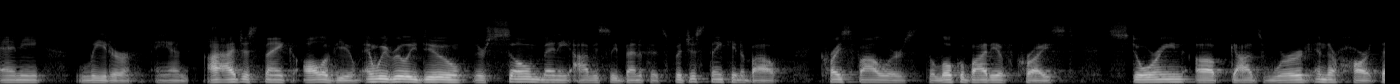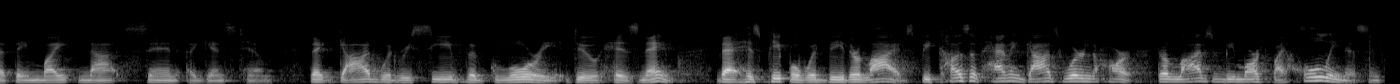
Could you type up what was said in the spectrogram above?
any leader. And I, I just thank all of you. And we really do. There's so many, obviously, benefits, but just thinking about Christ followers, the local body of Christ, storing up God's word in their heart that they might not sin against him, that God would receive the glory due his name, that his people would be their lives because of having God's word in their heart. Their lives would be marked by holiness and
